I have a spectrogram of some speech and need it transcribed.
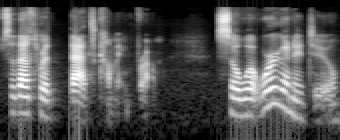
So that's where that's coming from. So what we're going to do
